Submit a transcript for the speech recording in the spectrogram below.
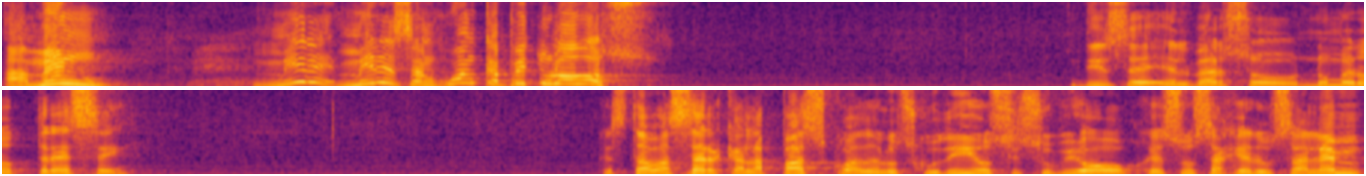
Amén. Mire, mire San Juan capítulo 2. Dice el verso número 13 que estaba cerca la Pascua de los judíos y subió Jesús a Jerusalén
